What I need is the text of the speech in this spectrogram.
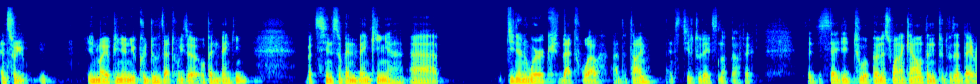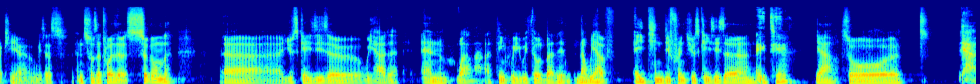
And so you, in my opinion, you could do that with uh, open banking. But since open banking, uh, didn't work that well at the time, and still today it's not perfect they decided to open a Swan account and to do that directly uh, with us. And so that was a second uh, use cases uh, we had. And well, I think we, we thought about it. Now we have 18 different use cases. Uh, 18? Yeah. So, uh, yeah,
